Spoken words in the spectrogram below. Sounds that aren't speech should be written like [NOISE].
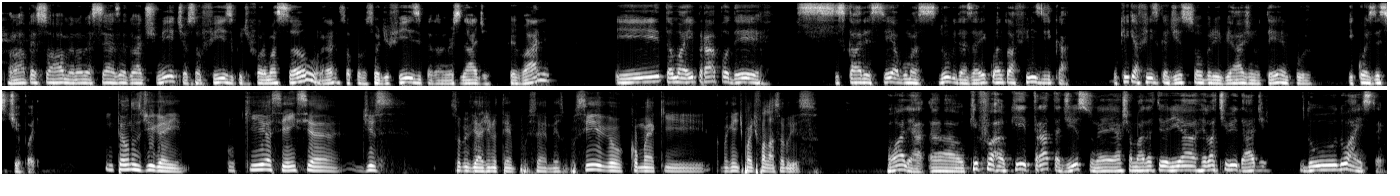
Olá pessoal, meu nome é César Eduardo Schmidt, eu sou físico de formação, né? sou professor de física da Universidade Fevale e estamos aí para poder esclarecer algumas dúvidas aí quanto à física o que, que a física diz sobre viagem no tempo e coisas desse tipo aí? Então nos diga aí, o que a ciência diz sobre viagem no tempo? Isso é mesmo possível? Como é que, como é que a gente pode falar sobre isso? Olha, uh, o, que, o que trata disso né, é a chamada teoria relatividade do, do Einstein.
